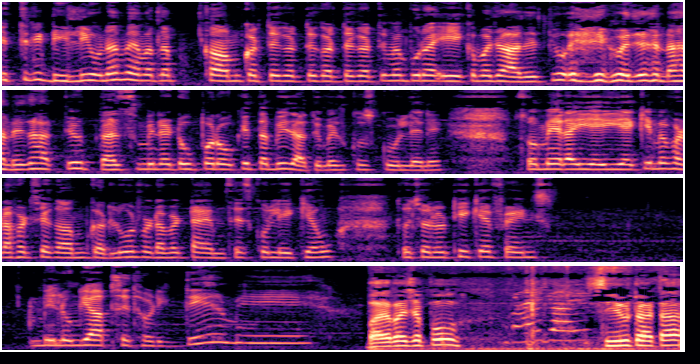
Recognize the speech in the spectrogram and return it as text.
इतनी ढीली हूँ ना मैं मतलब काम करते करते करते करते मैं पूरा एक बजे आ देती हूँ। एक बजे नहाने जाती हूँ, दस मिनट ऊपर होके तभी जाती हूँ मैं इसको स्कूल लेने। तो मेरा यही है कि मैं फटाफट से काम कर लूँ और फटाफट टाइम से इसको लेके आऊँ। तो चलो ठीक है फ्रेंड्स मिलूँगी आपसे थोड़ी देर में। Bye bye Jappu bye guys see you tata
